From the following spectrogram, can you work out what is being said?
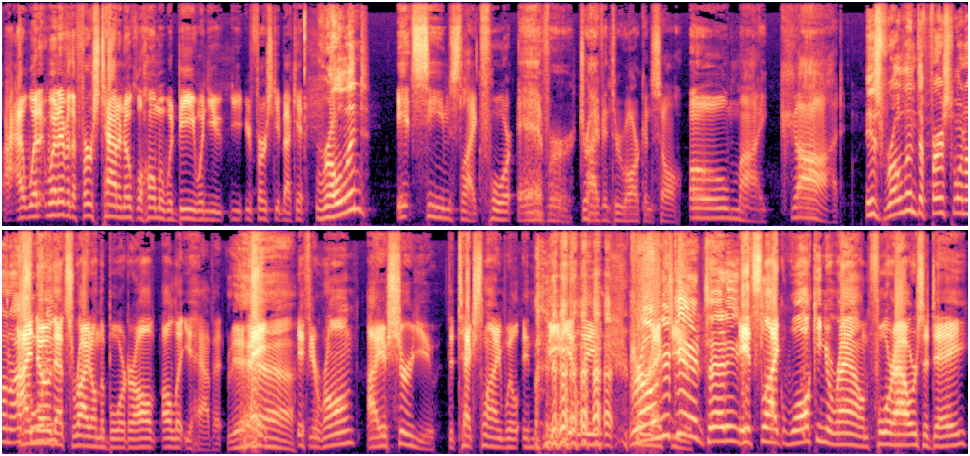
I, whatever the first town in Oklahoma would be when you, you first get back in, Roland? it seems like forever driving through Arkansas. Oh my God. Is Roland the first one on I I know that's right on the border. I'll I'll let you have it. Yeah. Hey, if you're wrong, I assure you, the text line will immediately wrong correct you. again, Teddy. It's like walking around four hours a day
